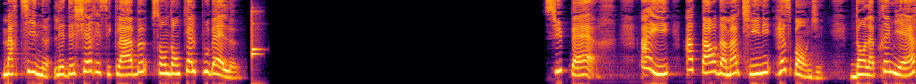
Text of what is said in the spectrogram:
Martine, les déchets recyclables sont dans quelle poubelle? Super! Aí, a tal da Martine responde: Dans la première,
